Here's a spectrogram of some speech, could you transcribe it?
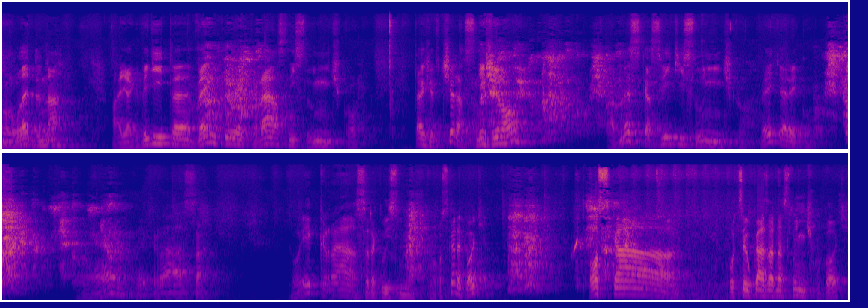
ledna a jak vidíte, venku je krásný sluníčko. Takže včera sněžilo a dneska svítí sluníčko. Víte, Riku? No, to je krása. To je krása, takový sluníčko. Oskare, pojď. Oskar! Pojď se ukázat na sluníčku, pojď.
